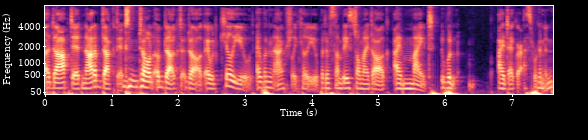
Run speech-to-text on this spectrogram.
adopted, not abducted. Don't abduct a dog. I would kill you. I wouldn't actually kill you, but if somebody stole my dog, I might. It wouldn't. I digress. We're gonna.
